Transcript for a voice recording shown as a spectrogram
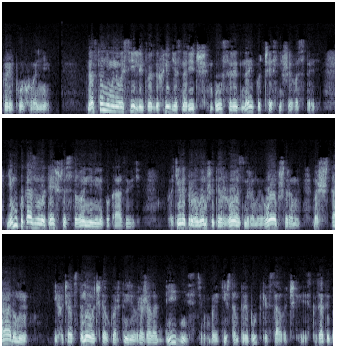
перепурхуванні. На останньому новосіллі твердохліб, ясна річ, був серед найпочесніших гостей. Йому показувало те, що стороннім і не показують. Хотіли приголомшити розмірами, обширами, масштабами. І хоча обстановочка в квартирі вражала бідністю, бо які ж там прибутки в Савочки, і сказати б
